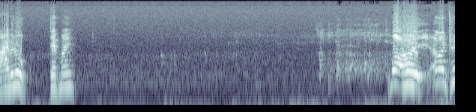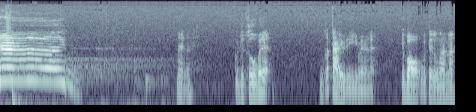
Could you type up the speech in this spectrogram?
ตายไหมลูก เจ็บไหม ไม่อะไรเคนแม่งเอ้ยกูจะซูไปเนี่ย มันก็ตายอยู่ดีไหมเนี่ยอย่าบอกว่ากูไปเตะตรงนั้นนะ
